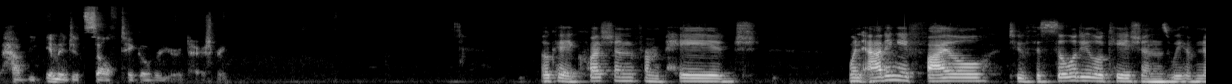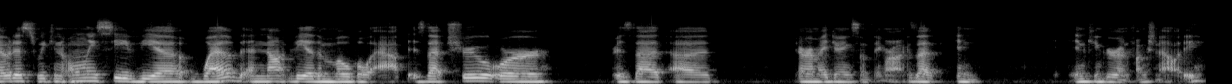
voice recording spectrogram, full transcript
have the image itself take over your entire screen. Okay, question from Paige. When adding a file to facility locations, we have noticed we can only see via web and not via the mobile app. Is that true or is that, uh, or am I doing something wrong? Is that in incongruent functionality?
